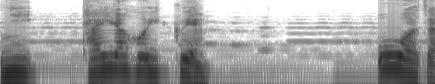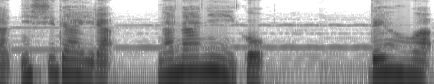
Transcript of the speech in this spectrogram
2、平保育園。大技西平725。電話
